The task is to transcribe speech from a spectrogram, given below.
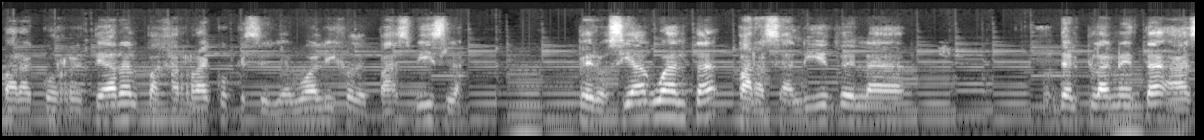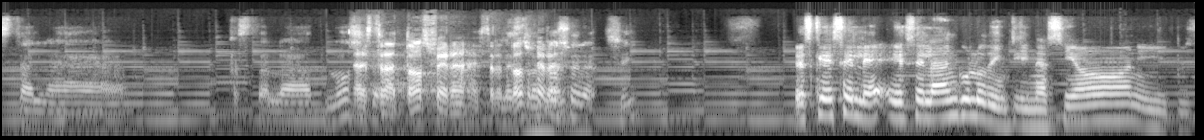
para corretear al pajarraco que se llevó al hijo de Paz Visla, pero sí aguanta para salir de la del planeta hasta la hasta la atmósfera. La estratosfera, estratosfera. sí. Es que es el, es el ángulo de inclinación y pues,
